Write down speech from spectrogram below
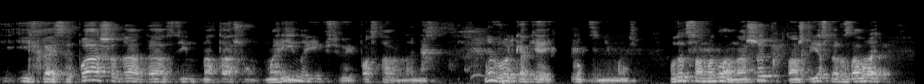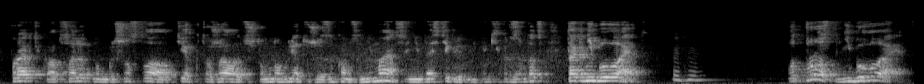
и Хайса Паша, да, да, Зин, Наташу, Марина, и все, и поставлю на место. Ну, вроде как я языком занимаюсь. Вот это самая главная ошибка, потому что если разобрать практику абсолютного большинства вот тех, кто жалуется, что много лет уже языком занимаются и не достигли никаких результатов, так не бывает. Угу. Вот просто не бывает.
